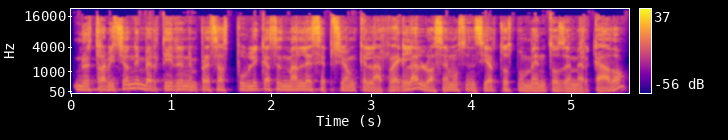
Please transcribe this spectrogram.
Nuestra visión de invertir en empresas públicas es más la excepción que la regla. Lo hacemos en ciertos momentos de mercado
